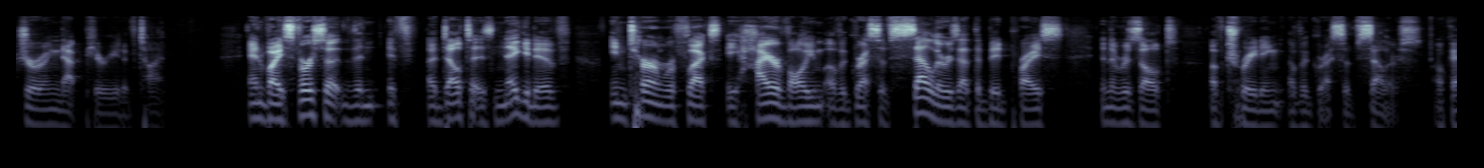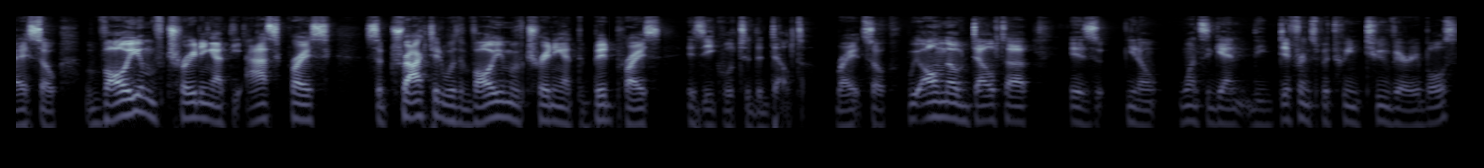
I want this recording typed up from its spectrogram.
during that period of time. And vice versa, then if a delta is negative, in turn reflects a higher volume of aggressive sellers at the bid price in the result of trading of aggressive sellers. Okay, so volume of trading at the ask price subtracted with volume of trading at the bid price is equal to the delta, right? So we all know delta is, you know, once again, the difference between two variables.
